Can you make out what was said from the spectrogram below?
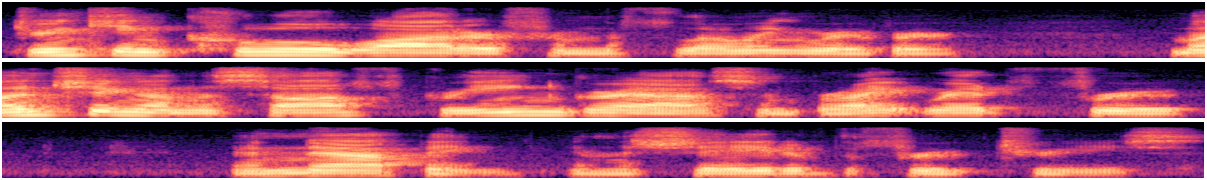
drinking cool water from the flowing river, munching on the soft green grass and bright red fruit, and napping in the shade of the fruit trees.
